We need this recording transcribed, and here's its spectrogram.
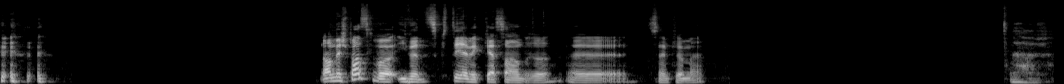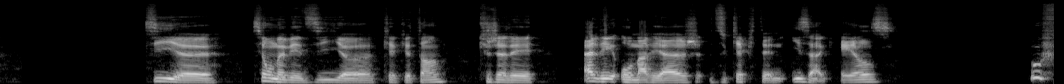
Non, mais je pense qu'il va, il va discuter avec Cassandra, euh, tout simplement. Ah, Si, euh, si on m'avait dit il y a quelque temps que j'allais aller au mariage du capitaine Isaac Ailes, ouf,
